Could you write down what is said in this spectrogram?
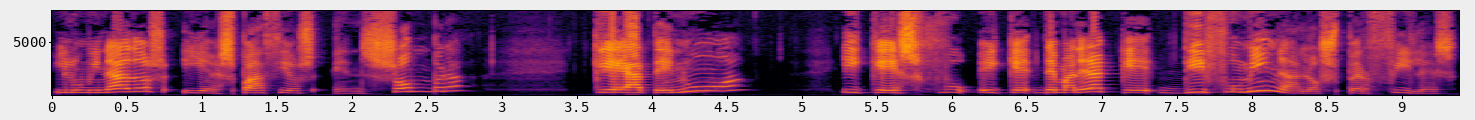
iluminados y espacios en sombra que atenúa y que, y que de manera que difumina los perfiles.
